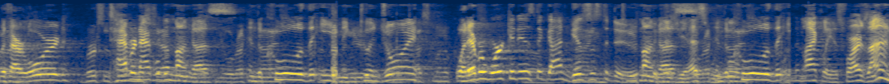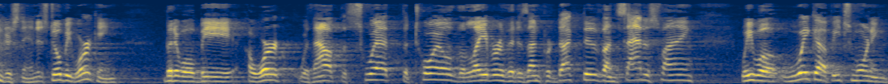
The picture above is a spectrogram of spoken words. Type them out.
with our Lord tabernacled among us in the cool of the evening to enjoy whatever work it is that God gives us to do among us, yes, in the cool of the evening. Likely, as far as I understand it, still be working, but it will be a work without the sweat, the toil, the labor that is unproductive, unsatisfying, we will wake up each morning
